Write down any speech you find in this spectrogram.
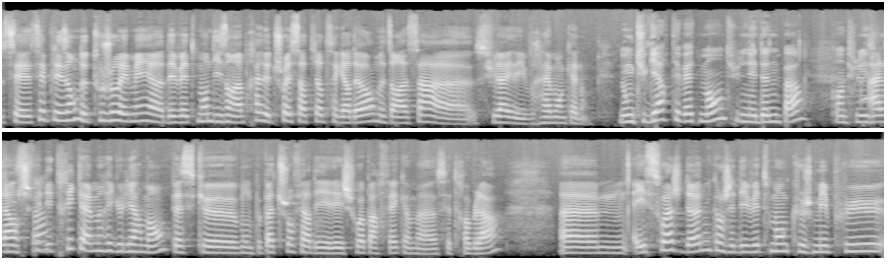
c'est assez plaisant de toujours aimer des vêtements dix ans après, de toujours les sortir de sa garde-robe en disant ah, ça, celui-là il est vraiment canon. Donc tu gardes tes vêtements, tu ne les donnes pas quand tu les Alors je fais des tri quand même régulièrement, parce que bon, on peut pas toujours faire des choix parfaits comme cette robe-là. Euh, et soit je donne quand j'ai des vêtements que je mets plus.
